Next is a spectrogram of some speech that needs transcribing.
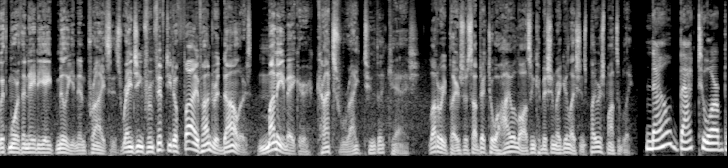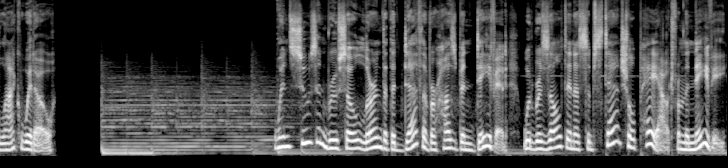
With more than 88 million in prizes ranging from 50 to $500, Moneymaker cuts right to the cash. Lottery players are subject to Ohio laws and commission regulations. Play responsibly. Now back to our Black Widow. When Susan Russo learned that the death of her husband David would result in a substantial payout from the Navy,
